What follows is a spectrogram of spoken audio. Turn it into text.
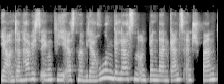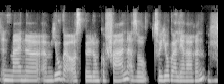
Ja, und dann habe ich es irgendwie erstmal wieder ruhen gelassen und bin dann ganz entspannt in meine ähm, Yoga-Ausbildung gefahren, also zur Yogalehrerin. Mhm.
